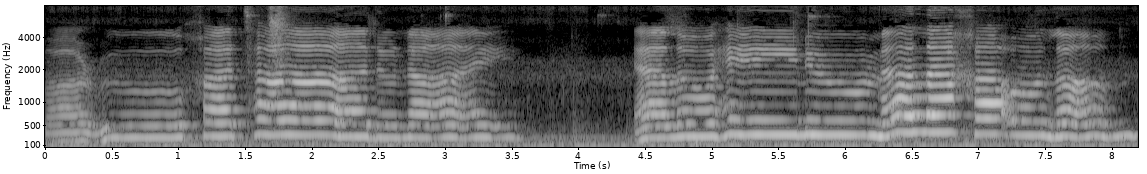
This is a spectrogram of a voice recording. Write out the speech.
Baruch Adonai Eloheinu melech haolam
